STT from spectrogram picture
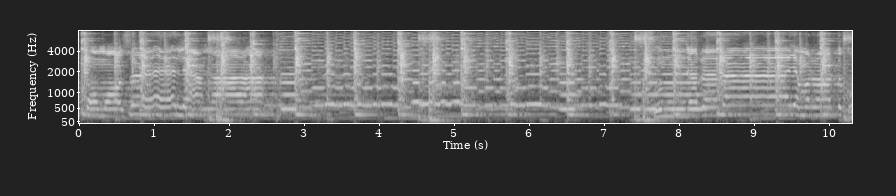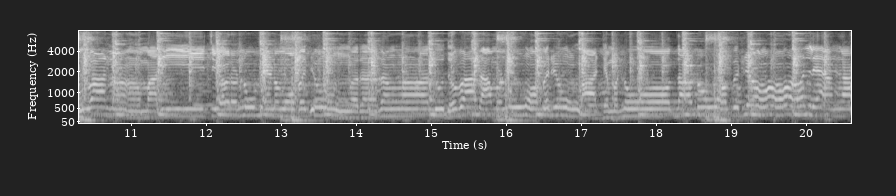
કોમો છે લ્યા અમૃત ભુવાન, મારી ચહેરનું વેણવો ભર્યું રર દૂધવા રામનું ભર્યું આઠમનું દાડું ભર્યો લ્યા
